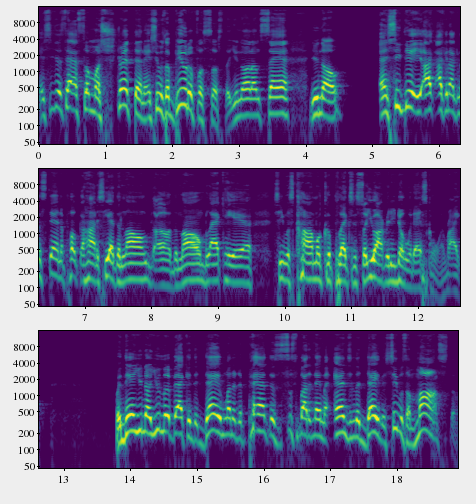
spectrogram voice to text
and she just had so much strength in it. And she was a beautiful sister. You know what I'm saying? You know, and she did. I, I understand the Pocahontas. She had the long, uh, the long black hair. She was caramel complexion. So you already know where that's going, right? But then, you know, you look back at the day, one of the Panthers, a sister by the name of Angela Davis, she was a monster.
